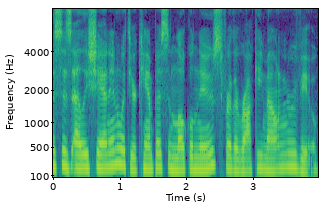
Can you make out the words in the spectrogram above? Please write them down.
This is Ellie Shannon with your campus and local news for the Rocky Mountain Review.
